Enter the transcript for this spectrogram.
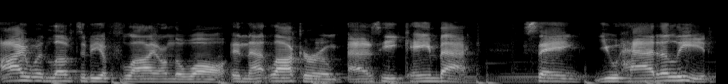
I would love to be a fly on the wall in that locker room as he came back, saying, "You had a lead,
